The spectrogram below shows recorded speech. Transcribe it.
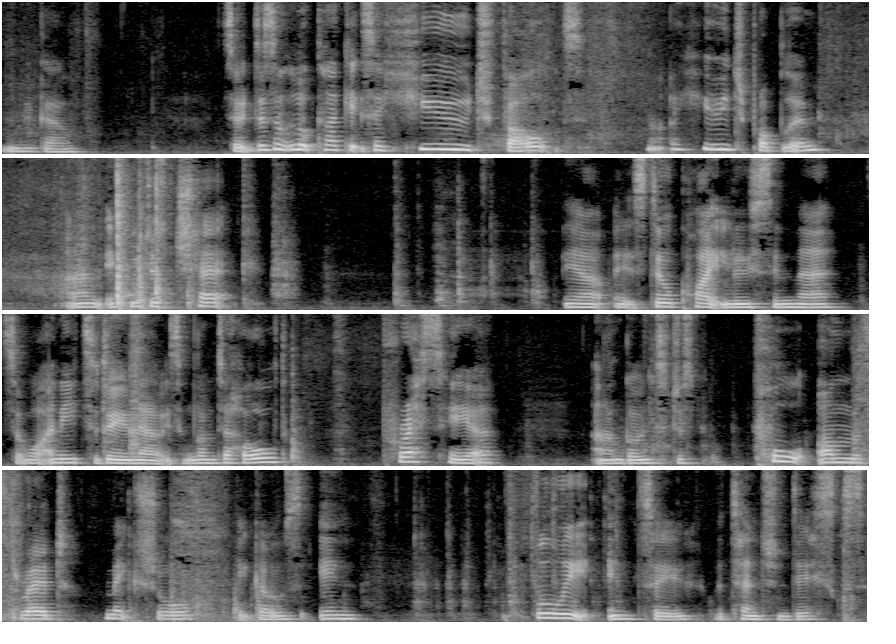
There we go. So it doesn't look like it's a huge fault not a huge problem. And if we just check, yeah, it's still quite loose in there. So what I need to do now is I'm going to hold, press here, and I'm going to just pull on the thread, make sure it goes in fully into the tension discs.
